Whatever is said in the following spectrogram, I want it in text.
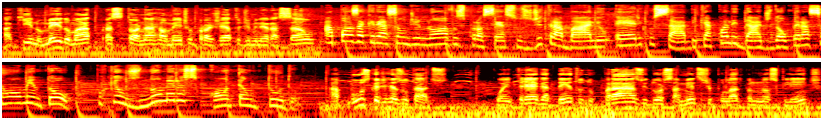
aqui no meio do mato, para se tornar realmente um projeto de mineração. Após a criação de novos processos de trabalho, Érico sabe que a qualidade da operação aumentou, porque os números contam tudo. A busca de resultados, com a entrega dentro do prazo e do orçamento estipulado pelo nosso cliente,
